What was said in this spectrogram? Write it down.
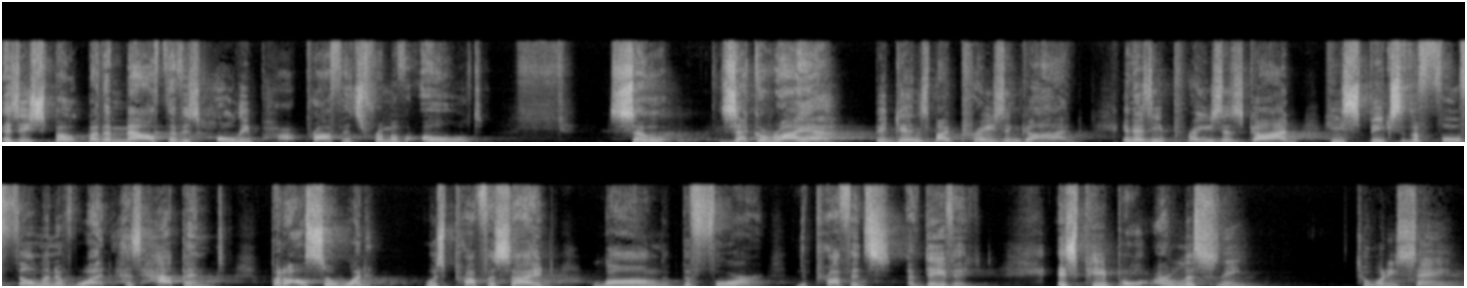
as he spoke by the mouth of his holy prophets from of old. So Zechariah begins by praising God. And as he praises God, he speaks of the fulfillment of what has happened, but also what was prophesied long before the prophets of David. As people are listening to what he's saying,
